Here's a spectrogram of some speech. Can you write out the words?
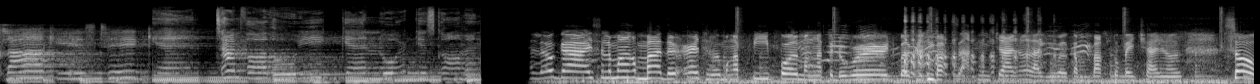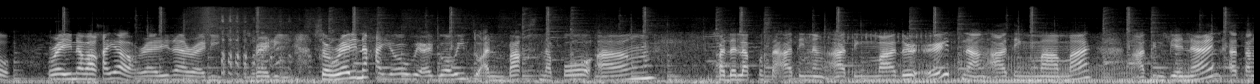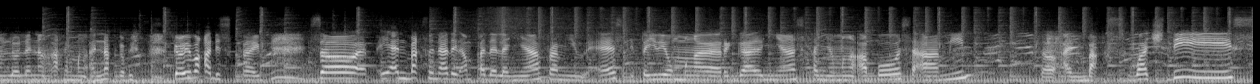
Clock is ticking, time for the weekend, work is coming. Hello guys! Hello mga Mother Earth! Hello mga people, mga to the world! Welcome back sa aking channel. Lagi welcome back to my channel. So, ready na ba kayo? Ready na, ready, ready. So, ready na kayo. We are going to unbox na po ang padala po sa atin ng ating Mother Earth na ang ating mama, ang ating biyanan, at ang lola ng aking mga anak. Gabi, gabi maka-describe. So, i-unbox na natin ang padala niya from US. Ito yung mga regalo niya sa kanyang mga apo, sa amin. So, unbox. Watch this!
